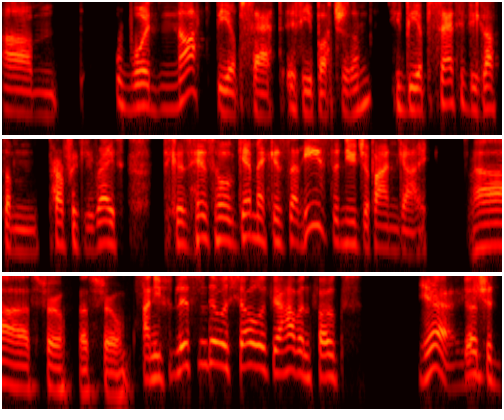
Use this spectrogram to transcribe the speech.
um, would not be upset if he butchered them. He'd be upset if he got them perfectly right, because his whole gimmick is that he's the New Japan guy. Ah, that's true. That's true. And you should listen to his show if you haven't, folks. Yeah, you should.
